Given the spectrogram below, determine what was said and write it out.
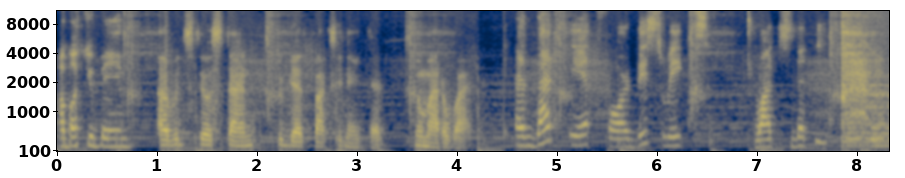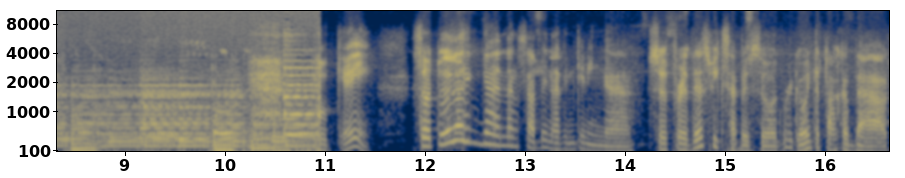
How about you, Bim? I would still stand to get vaccinated no matter what. And that's it for this week's What's the Tea? Okay. So tulad nga ng sabi natin kanina, so for this week's episode, we're going to talk about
